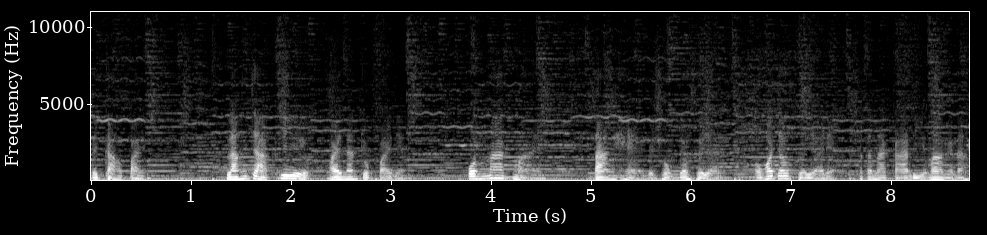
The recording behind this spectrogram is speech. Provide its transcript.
ได้กล่าวไป หลังจากที่ไฟนั้นจบไปเนี่ย คนมากมายต่างแห่ไปชมเจ้าเสือใหญ่บอกว่าเจ้าเสือใหญ่เนี่ยพัฒนาการดีมากเลยนะ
